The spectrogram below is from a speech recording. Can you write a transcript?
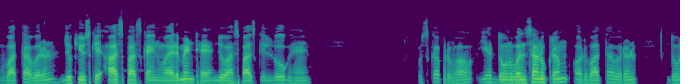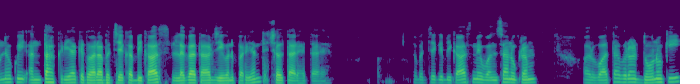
वातावरण, जो कि उसके आसपास का इन्वायरमेंट है, जो आसपास के लोग हैं, उसका प्रभाव, यह दोनों, वंशानुक्रम और वातावरण दोनों की अंतः क्रिया के द्वारा बच्चे का विकास लगातार जीवन पर्यंत चलता रहता है। तो बच्चे के विकास में वंशानुक्रम और वातावरण दोनों की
